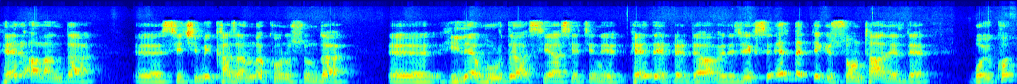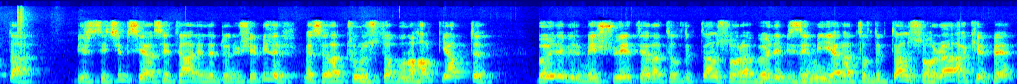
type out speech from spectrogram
her alanda e, seçimi kazanma konusunda e, hile hurda siyasetini PDP devam edecekse elbette ki son tahlilde boykot da bir seçim siyaseti haline dönüşebilir. Mesela Tunus'ta bunu halk yaptı. Böyle bir meşruiyet yaratıldıktan sonra, böyle bir zemin yaratıldıktan sonra AKP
